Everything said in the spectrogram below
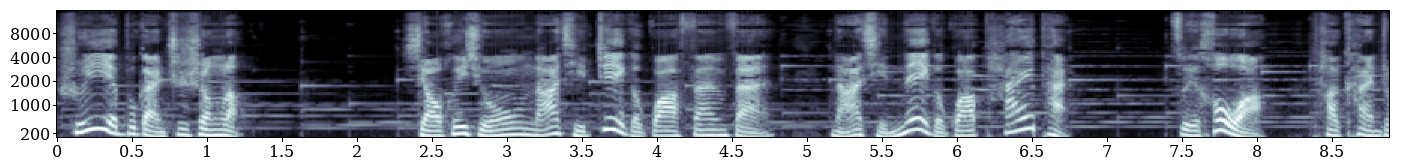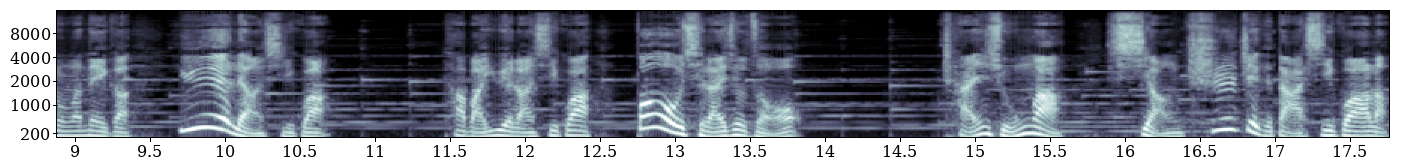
谁也不敢吱声了。小黑熊拿起这个瓜翻翻，拿起那个瓜拍拍，最后啊，他看中了那个月亮西瓜，他把月亮西瓜抱起来就走。馋熊啊！想吃这个大西瓜了。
